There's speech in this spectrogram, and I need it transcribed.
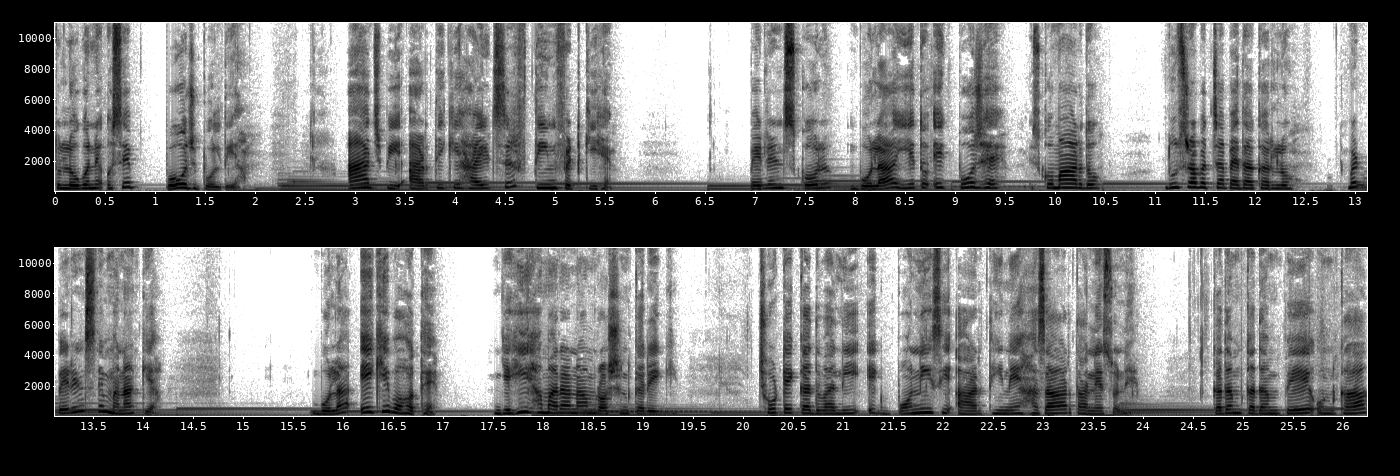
तो लोगों ने उसे बोझ बोल दिया। आज भी आरती की हाइट सिर्फ़ तीन फिट की है। पेरेंट्स को बोला, ये तो एक बोझ है, इसको मार दो, दूसरा बच्चा पैदा कर लो। बट पेरेंट्स ने मना किया। बोला, एक ही बहुत है, यही हमारा नाम रोशन करेगी। छोटे कद वाली एक बौनी सी आरती ने हज़ार ताने सुने। कदम कदम पे उनका,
